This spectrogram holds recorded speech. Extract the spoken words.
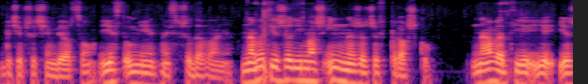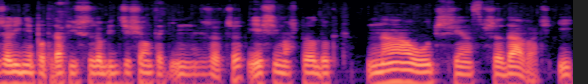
bycie przedsiębiorcą, jest umiejętność sprzedawania. Nawet jeżeli masz inne rzeczy w proszku, nawet je, jeżeli nie potrafisz robić dziesiątek innych rzeczy, jeśli masz produkt, naucz się sprzedawać i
